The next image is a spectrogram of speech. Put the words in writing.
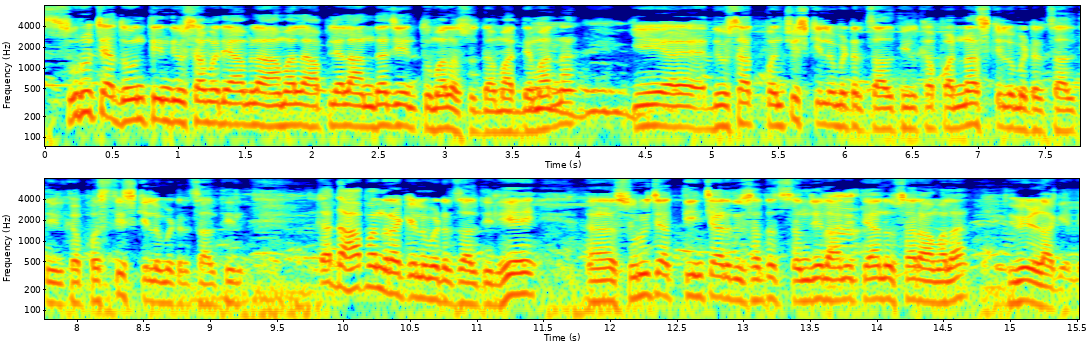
सुरूच्या दोन तीन दिवसामध्ये आम्हाला आम्हाला आपल्याला अंदाज येईल तुम्हाला सुद्धा माध्यमांना की दिवसात पंचवीस किलोमीटर चालतील का पन्नास किलोमीटर चालतील का पस्तीस किलोमीटर चालतील? का दहा पंधरा किलोमीटर चालतील हे सुरूच्या तीन चार दिवसातच समजेल आणि त्यानुसार आम्हाला वेळ लागेल.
